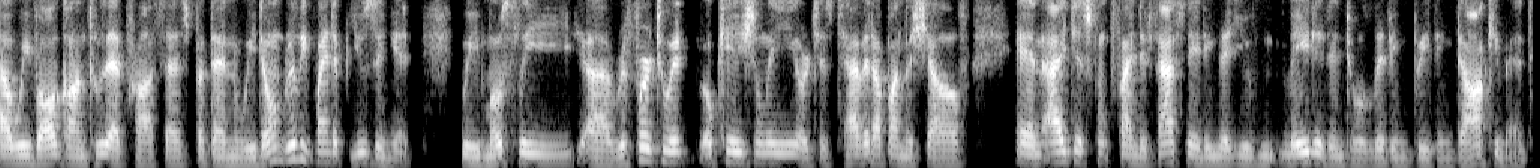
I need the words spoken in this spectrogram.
Uh, we've all gone through that process, but then we don't really wind up using it. We mostly uh, refer to it occasionally or just have it up on the shelf. And I just find it fascinating that you've made it into a living, breathing document.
